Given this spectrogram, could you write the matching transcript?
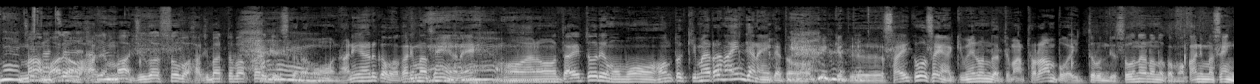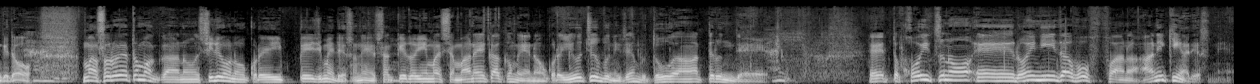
ねまあまだまあ10月相場始まったばっかりですから、はい、もう何があるか分かりませんよね。もうあの大統領ももう本当決まらないんじゃないかと結局最高裁が決めるんだってまあトランプが言っとるんでそうなるのかも分かりませんけど、はい、まあそれはともかくあの資料のこれ1ページ目ですね。先ほど言いましたマネー革命のこれ YouTube に全部動画が上がってるんで、はいえっと、こいつの、えー、ロイ・ニーダー・ホッファーの兄貴がですね、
